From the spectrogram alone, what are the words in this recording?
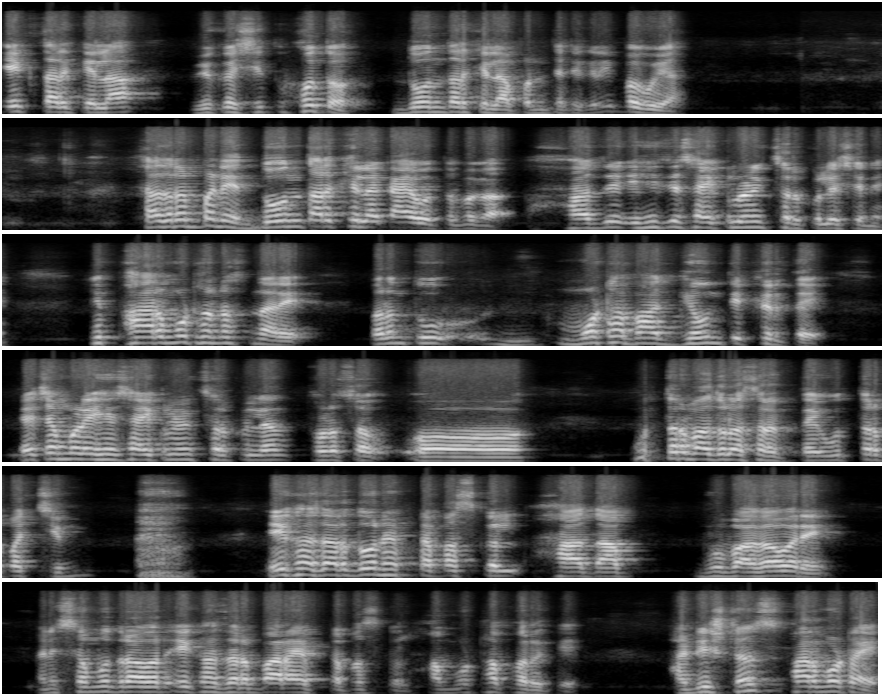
एक तारखेला विकसित होतं. दोन तारखेला आपण त्या ठिकाणी बघूया. साधारणपणे दोन तारखेला काय होतं बघा हा जे हे जे सायक्लोनिक सर्क्युलेशन आहे हे फार मोठं नसणार आहे परंतु मोठा भाग घेऊन ते फिरतंय. त्याच्यामुळे हे सायक्लोनिक सर्क्युलेशन थोडस उत्तर बाजूला सरकतंय उत्तर पश्चिम. एक हजार दोन हेप्टापास्कल हा दाब भूभागावर आहे आणि समुद्रावर एक हजार बारा हेप्टापास्कल हा मोठा फरक आहे. हा डिस्टन्स फार मोठा आहे.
